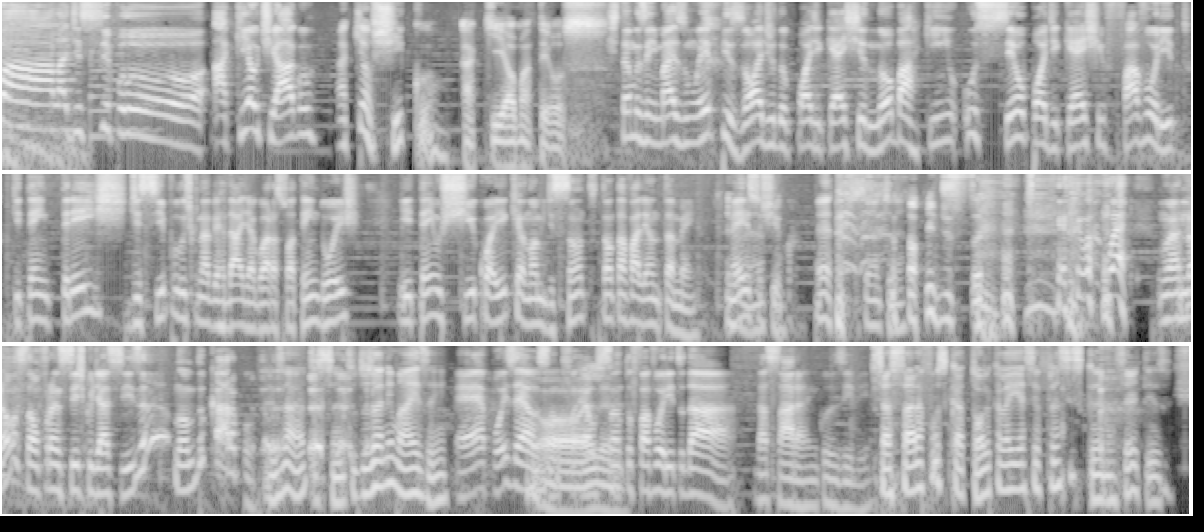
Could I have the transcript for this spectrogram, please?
Fala, discípulo! Aqui é o Thiago. Aqui é o Chico. Aqui é o Matheus. Estamos em mais um episódio do podcast No Barquinho, o seu podcast favorito, que tem três discípulos, que na verdade agora só tem dois, e tem o Chico aí, que é o nome de santo, então tá valendo também. Não é isso, Chico? É, tudo santo, né? Nome de santo. Ué, não é não? São Francisco de Assis é o nome do cara, pô. Exato, santo dos animais aí. É, pois é, o santo, é o Olha. santo favorito da, da Sara, inclusive. Se a Sara fosse católica, ela ia ser franciscana, certeza.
